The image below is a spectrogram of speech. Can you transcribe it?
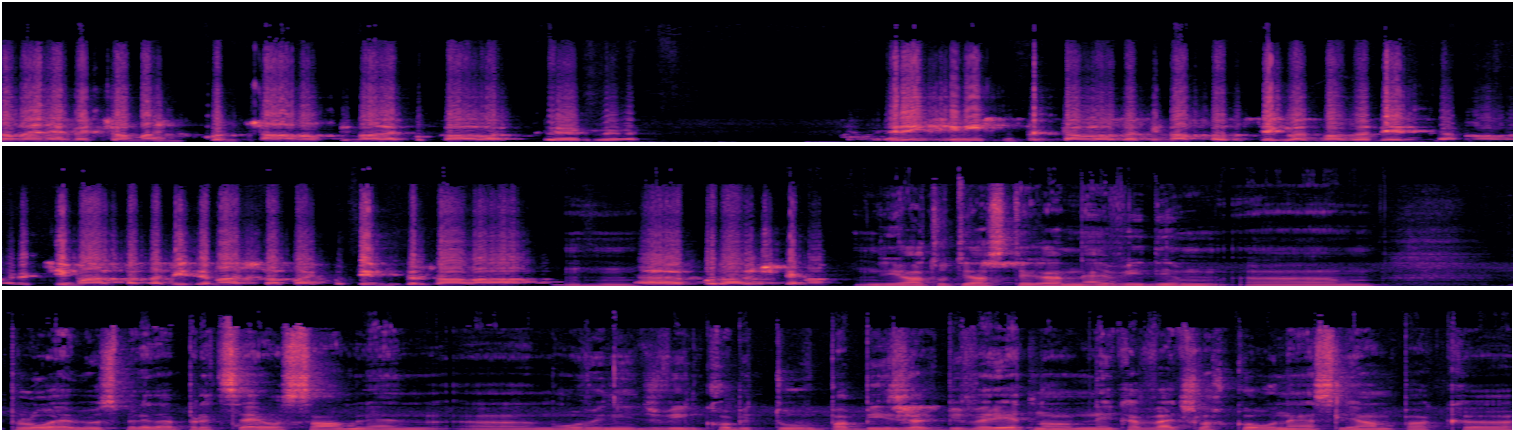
za mene več ali manj končano finale pokala, ker eh, res si nisem predstavljal, da bi nafta dosegla dva zadetka. No. Recimo, ali pa da bi zanašala, pa je potem izdržala uh -huh. uh, podaljške. No. Ja, tudi jaz tega ne vidim. Um... Plo je bil spredaj precej osamljen, uh, novi nič, vinko bi tu, pa Bizek bi verjetno nekaj več lahko vnesli, ampak uh,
